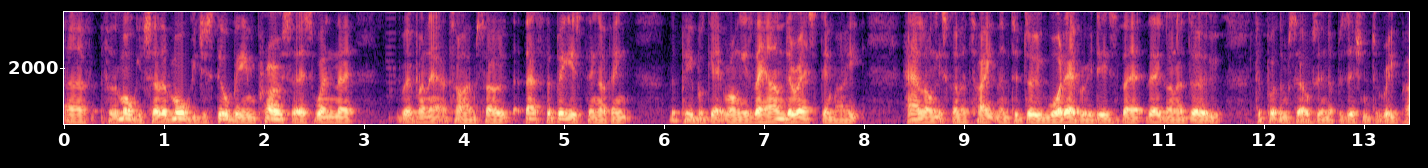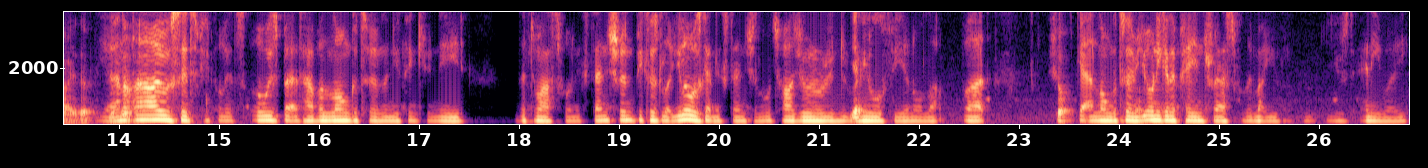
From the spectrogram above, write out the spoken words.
uh, for the mortgage. So the mortgage is still being processed when the they've run out of time. So that's the biggest thing I think that people get wrong is they underestimate how long it's going to take them to do whatever it is that they're going to do to put themselves in a position to repay them. Yeah, and, I- and I always say to people, it's always better to have a longer term than you think you need than to ask for an extension because look, you'll always get an extension. They'll charge you a re- Yes. renewal fee and all that, but Sure. get a longer term. You're only going to pay interest for the amount you've used anyway.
